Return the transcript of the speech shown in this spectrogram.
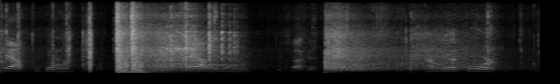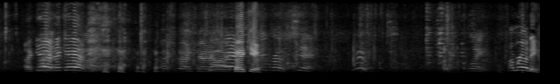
Two down. Two down. Down. Two down. Good shotgun. I only had four. Again, again. Thank you. I'm ready.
